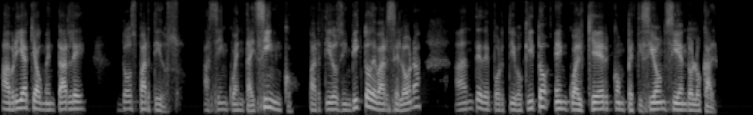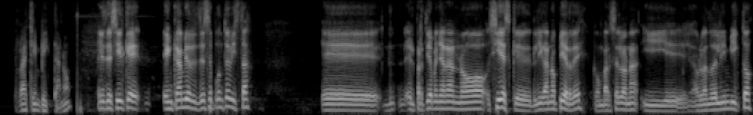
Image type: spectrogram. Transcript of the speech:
habría que aumentarle dos partidos a 55 partidos invicto de Barcelona ante Deportivo Quito en cualquier competición siendo local racha invicta, ¿no? Es decir, que en cambio, desde ese punto de vista, eh, el partido de mañana no, si es que Liga no pierde con Barcelona y eh, hablando del invicto,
